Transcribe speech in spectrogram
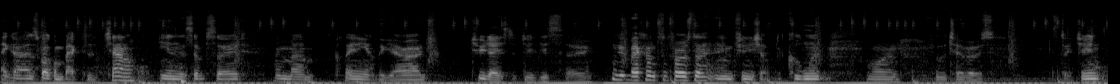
Hey guys, welcome back to the channel. In this episode, I'm um, cleaning up the garage. Two days to do this, so we'll get back onto the Forester and finish up the coolant line for the turbos. Stay tuned.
